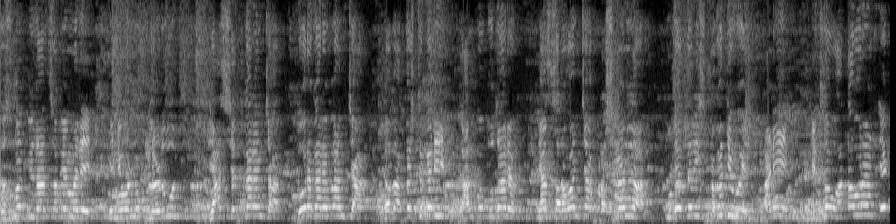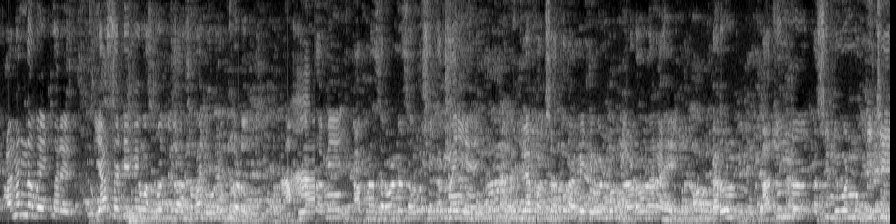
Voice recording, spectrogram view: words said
वसमत विधानसभेमध्ये ही निवडणूक लढवून या शेतकऱ्यांच्या गोरगरिबांच्या तथा कष्टकरी अल्पभूधारक या सर्वांच्या प्रश्नांना कुठंतरी स्थगिती होईल आणि इथलं वातावरण एक आनंदमय ठरेल. यासाठी मी वसमत विधानसभा निवडणूक लढवतो. आपला आम्ही आपणा सर्वांना सांगू शकत नाही आहे कुठल्या पक्षातून आम्ही निवडणूक लढवणार आहे. कारण अजून तशी निवडणुकीची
